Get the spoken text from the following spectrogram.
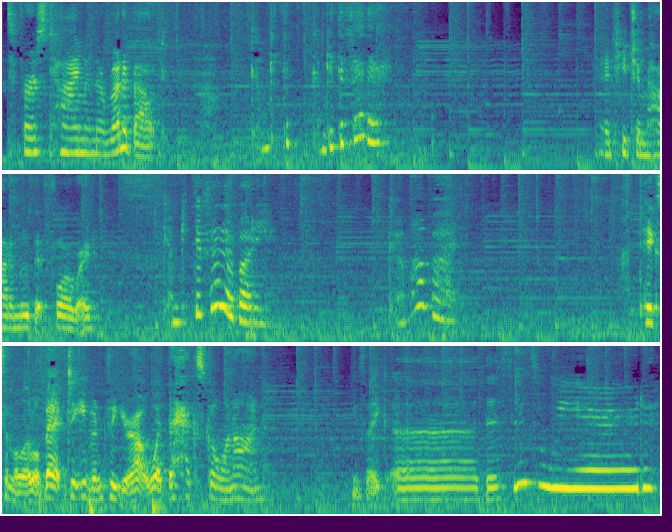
It's first time in the runabout. Come get the feather. And teach him how to move it forward. Come get the feather, buddy. Come on, bud. Takes him a little bit to even figure out what the heck's going on. He's like, uh, this is weird.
